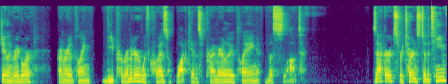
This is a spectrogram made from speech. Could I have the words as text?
Jalen Reagor primarily playing the perimeter, with Quez Watkins primarily playing the slot. Zach Ertz returns to the team.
